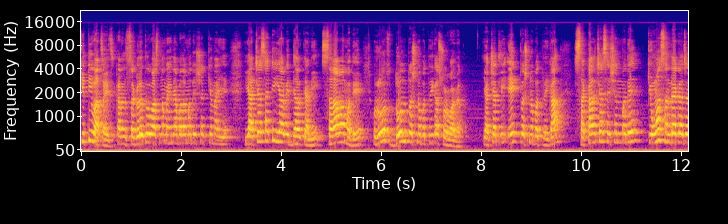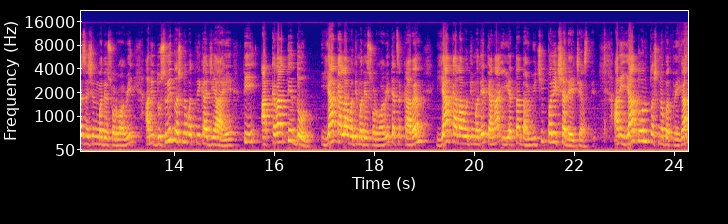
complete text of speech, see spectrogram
किती वाचायचं? कारण सगळं तर वाचणं महिन्याभरामध्ये शक्य नाहीये. याच्यासाठी या विद्यार्थ्यांनी सरावामध्ये रोज दोन प्रश्नपत्रिका सोडवाव्यात. याच्यातली एक प्रश्नपत्रिका सकाळच्या सेशनमध्ये किंवा संध्याकाळच्या सेशनमध्ये सोडवावी आणि दुसरी प्रश्नपत्रिका जी आहे ती अकरा ते दोन या कालावधीमध्ये सोडवावी. त्याचं कारण या कालावधीमध्ये त्यांना इयत्ता दहावीची परीक्षा द्यायची असते. आणि या दोन प्रश्नपत्रिका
